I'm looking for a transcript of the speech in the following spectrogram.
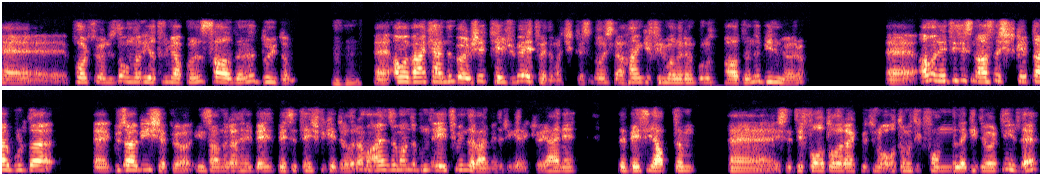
e, portföyünüzde onları yatırım yapmanızı sağladığını duydum. Hı hı. E, ama ben kendim böyle bir şey tecrübe etmedim açıkçası. Dolayısıyla hangi firmaların bunu sağladığını bilmiyorum. E, ama neticesinde aslında şirketler burada e, güzel bir iş yapıyor. İnsanlara hani be- BES'i teşvik ediyorlar ama aynı zamanda bunun eğitimini de vermeleri gerekiyor. Yani işte BES'i yaptım e, işte default olarak bütün o otomatik fonlarla gidiyor değil de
